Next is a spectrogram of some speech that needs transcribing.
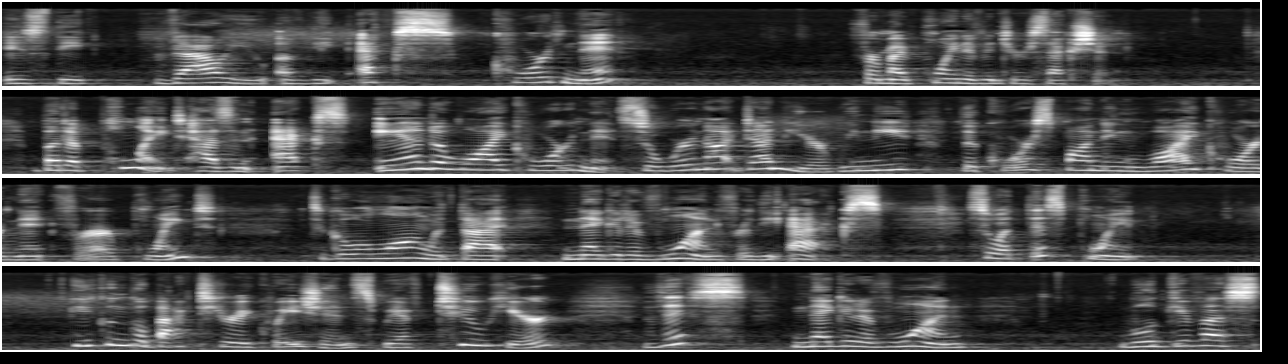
is the value of the x coordinate for my point of intersection. But a point has an x and a y coordinate, so we're not done here. We need the corresponding y coordinate for our point to go along with that negative 1 for the x. So at this point, you can go back to your equations. We have 2 here. This negative 1 will give us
